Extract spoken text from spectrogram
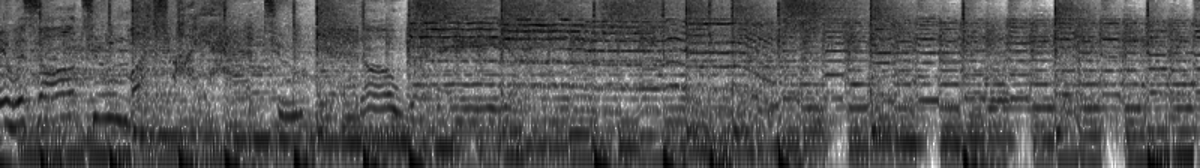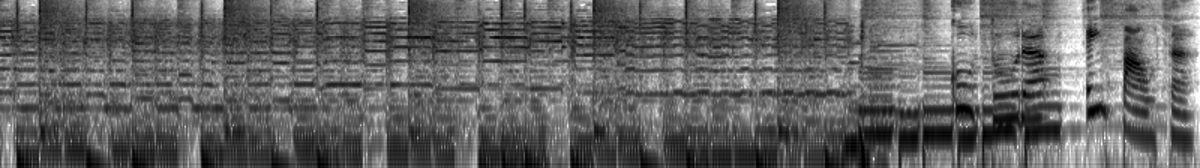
It was all too much, I had to get away. Cultura em Pauta.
